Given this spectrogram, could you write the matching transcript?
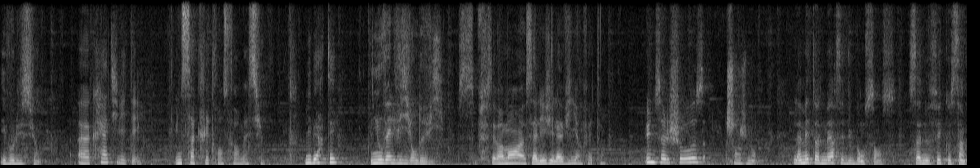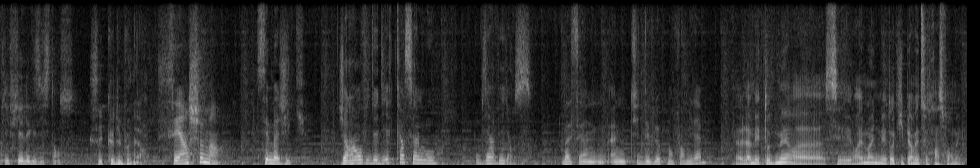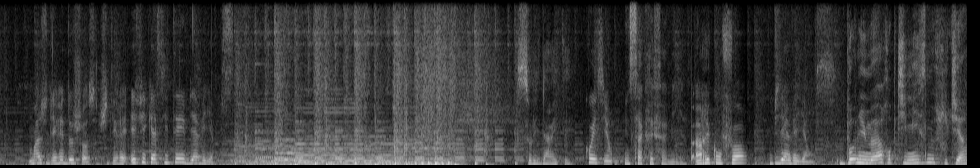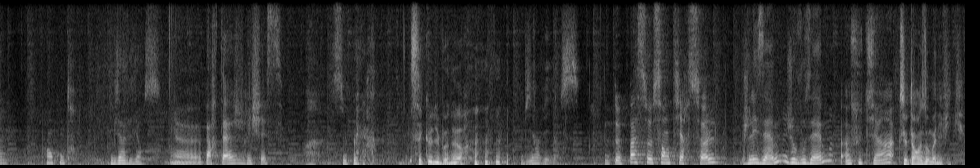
Évolution. Euh, créativité. Une sacrée transformation. Liberté. Une nouvelle vision de vie. C'est vraiment s'alléger la vie en fait. Une seule chose, changement. La méthode mère, c'est du bon sens. Ça ne fait que simplifier l'existence. C'est que du bonheur. C'est un chemin. C'est magique. J'aurais envie de dire qu'un seul mot, bienveillance. Bah, c'est un, un, outil de développement formidable. Euh, la méthode mère, euh, c'est vraiment une méthode qui permet de se transformer. Moi, je dirais deux choses. Je dirais efficacité et bienveillance. Solidarité. Cohésion. Une sacrée famille. Un réconfort. Bienveillance. Bonne humeur, optimisme, soutien. Rencontre. Bienveillance. Euh, partage, richesse. Super. C'est que du bonheur. Bienveillance. De ne pas se sentir seul. Je les aime, je vous aime. Un soutien. C'est un réseau magnifique.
